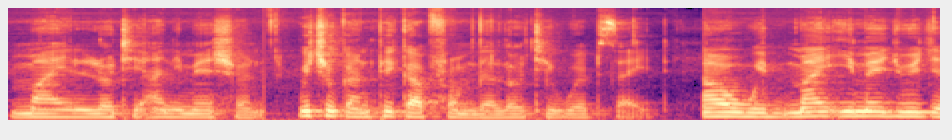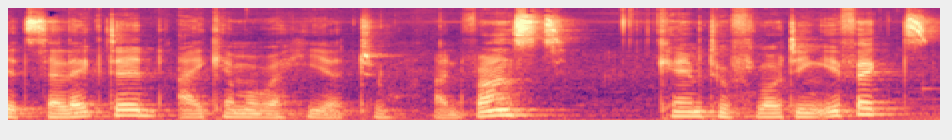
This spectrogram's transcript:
my Lottie animation, which you can pick up from the Lottie website. Now with my image widget selected, I came over here to advanced, came to floating effects,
